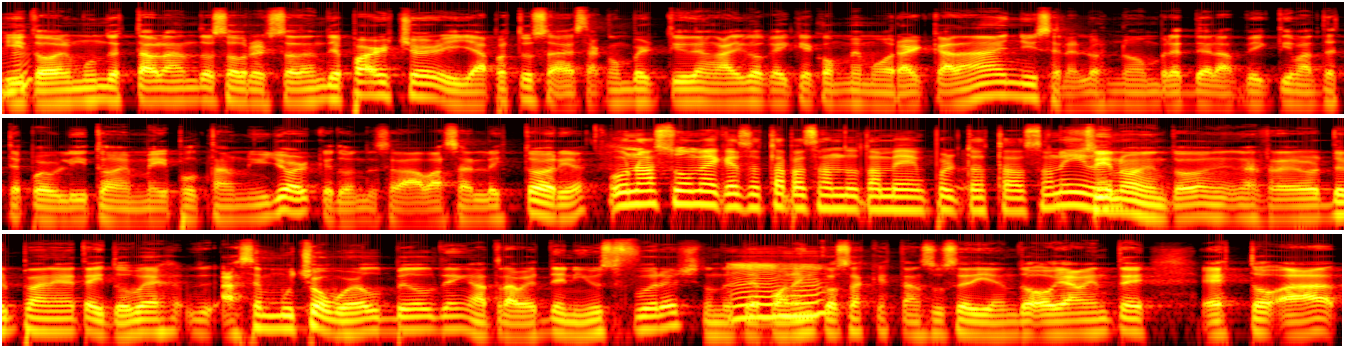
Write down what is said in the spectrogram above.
y todo el mundo está hablando sobre el Sudden Departure y ya, pues tú sabes, se ha convertido en algo que hay que conmemorar cada año y serán los nombres de las víctimas de este pueblito en Mapletown, New York, que es donde se va a basar la historia. Uno asume que eso está pasando también por todo Estados Unidos. Sí, no, en todo, en- alrededor del planeta y tú ves, hacen mucho world building a través de news footage, donde te ponen cosas que están sucediendo. Obviamente, esto ha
